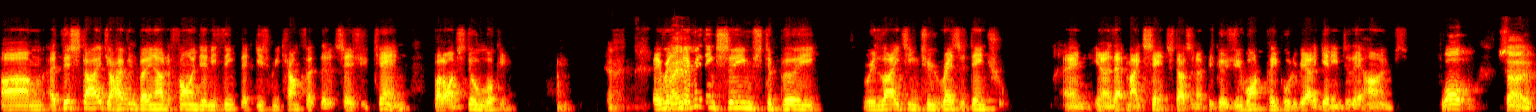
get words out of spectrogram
Um, at this stage, I haven't been able to find anything that gives me comfort that it says you can, but I'm still looking. Okay. Every, everything seems to be relating to residential. And, you know, that makes sense, doesn't it? Because you want people to be able to get into their homes. Well, so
